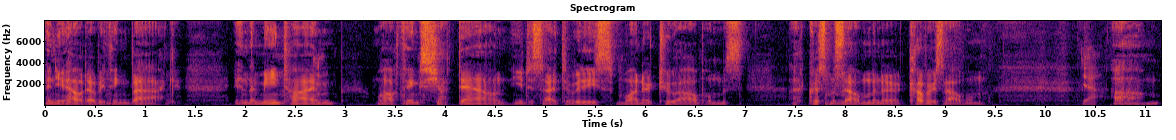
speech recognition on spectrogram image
and you held everything back. In the meantime, while things shut down, you decided to release one or two albums, a Christmas mm-hmm. album and a covers album. Yeah. Um,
